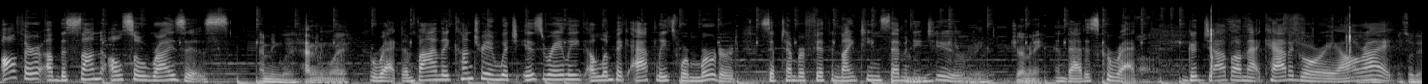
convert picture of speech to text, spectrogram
author of The Sun Also Rises. Hemingway. Hemingway. Correct. And finally, country in which Israeli Olympic athletes were murdered September 5th, 1972. Germany. And that is correct. Good job on that category. All right. It's okay.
